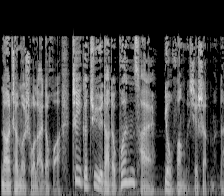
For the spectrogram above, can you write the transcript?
那这么说来的话，这个巨大的棺材又放了些什么呢？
